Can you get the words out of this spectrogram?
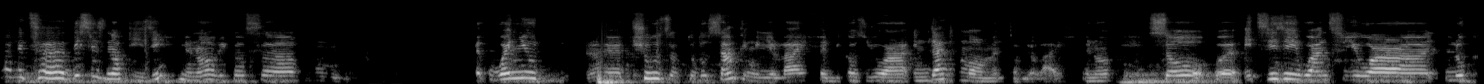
Well it's uh, this is not easy you know because uh, when you uh, choose to do something in your life because you are in that moment of your life you know? So uh, it's easy once you are look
